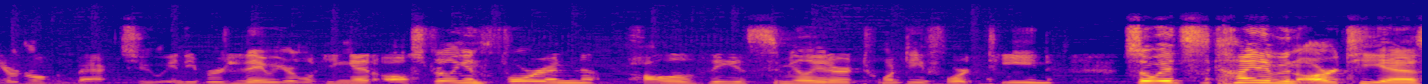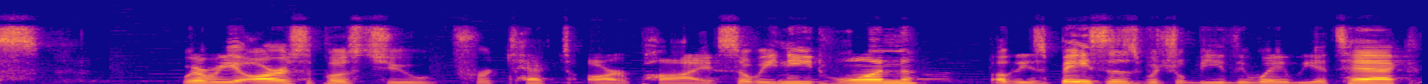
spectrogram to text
here, and welcome back to Indie Buffet. Today we are looking at Australian Foreign Policy Simulator 2014. So it's kind of an RTS where we are supposed to protect our pie. So we need one of these bases, which will be the way we attack.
